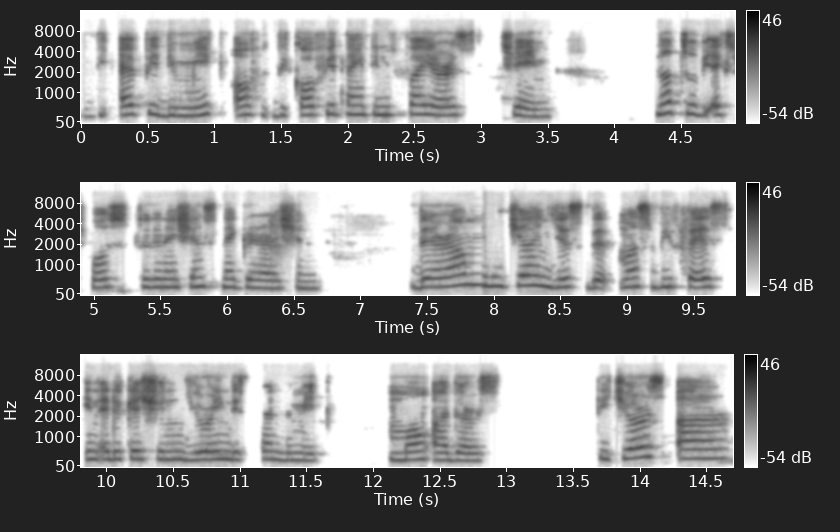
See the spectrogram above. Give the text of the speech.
the epidemic of the COVID-19 virus chain, not to be exposed to the nation's next generation. There are many challenges that must be faced in education during this pandemic, among others. Teachers are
